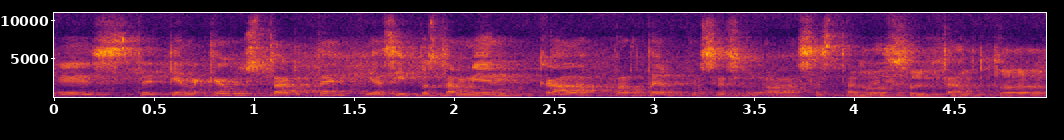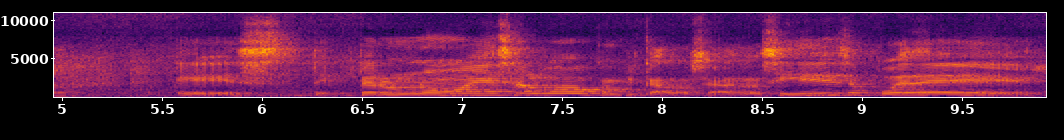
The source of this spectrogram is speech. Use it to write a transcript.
este, tiene que gustarte y así pues también cada parte del proceso la vas a estar disfrutando. Este, pero no es algo complicado, o sea, sí se puede,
